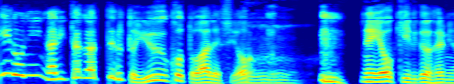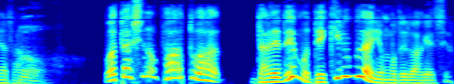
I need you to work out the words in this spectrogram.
広になりたがってるということはですよ。うんうん ね、よく聞いてください、皆さん私のパートは誰でもできるぐらいに思ってるわけですよ。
